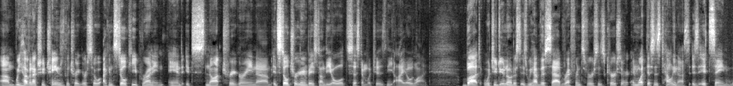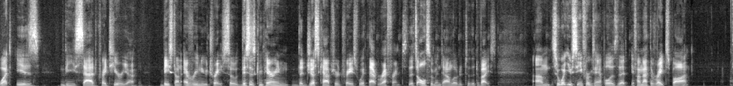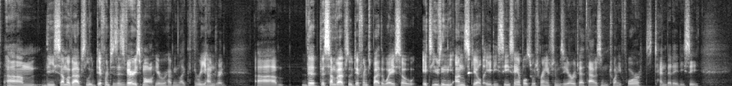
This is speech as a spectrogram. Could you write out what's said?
Um, we haven't actually changed the trigger, so I can still keep running, and it's not triggering. Um, it's still triggering based on the old system, which is the I/O line. But what you do notice is we have this SAD reference versus cursor, and what this is telling us is it's saying what is the SAD criteria based on every new trace. So this is comparing the just captured trace with that reference that's also been downloaded to the device. Um, so what you see, for example, is that if I'm at the right spot, um, the sum of absolute differences is very small. Here we're having like 300. Um, the the sum of absolute difference, by the way, so it's using the unscaled ADC samples, which range from zero to 1024. It's 10-bit ADC.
